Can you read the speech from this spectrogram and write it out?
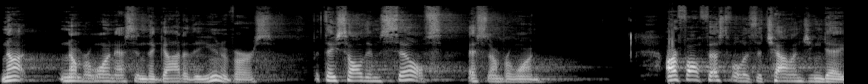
not number one as in the God of the universe, but they saw themselves as number one. Our fall festival is a challenging day.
